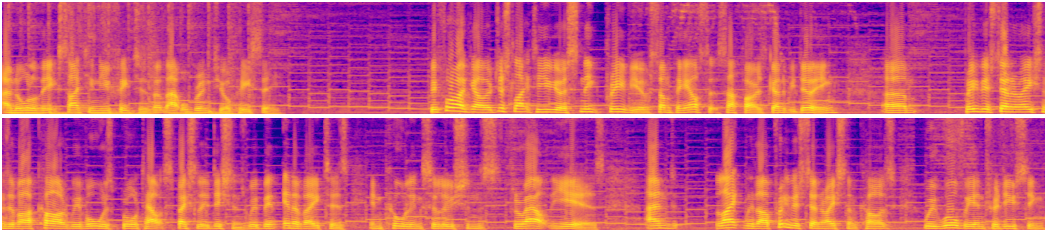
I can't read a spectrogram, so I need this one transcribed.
and all of the exciting new features that that will bring to your PC. Before I go, I'd just like to give you a sneak preview of something else that Sapphire is going to be doing. Um, Previous generations of our card, we've always brought out special editions. We've been innovators in cooling solutions throughout the years. And like with our previous generation of cards, we will be introducing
